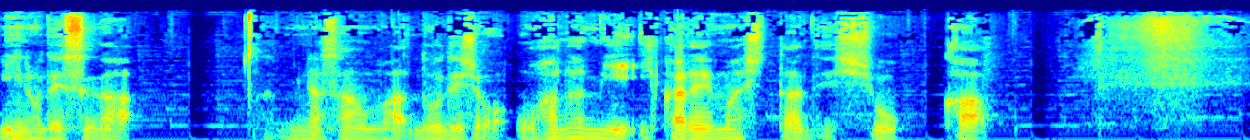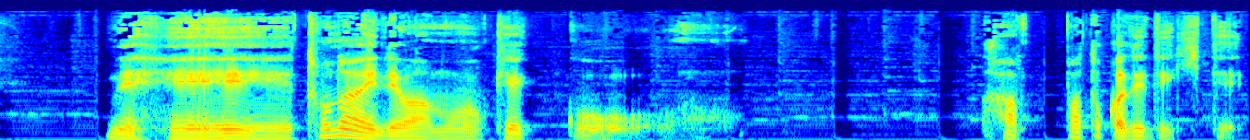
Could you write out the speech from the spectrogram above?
いいのですが、皆さんはどうでしょう？お花見行かれましたでしょうか？ね、えー、都内ではもう結構、葉っぱとか出てきて、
